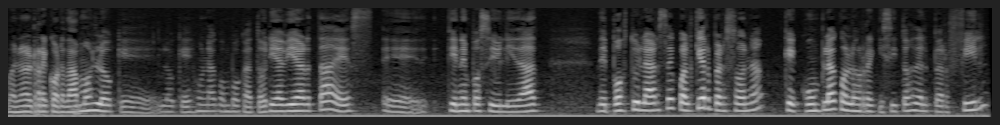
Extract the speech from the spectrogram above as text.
bueno, recordamos lo que lo que es una convocatoria abierta es eh, tienen posibilidad de postularse cualquier persona que cumpla con los requisitos del perfil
